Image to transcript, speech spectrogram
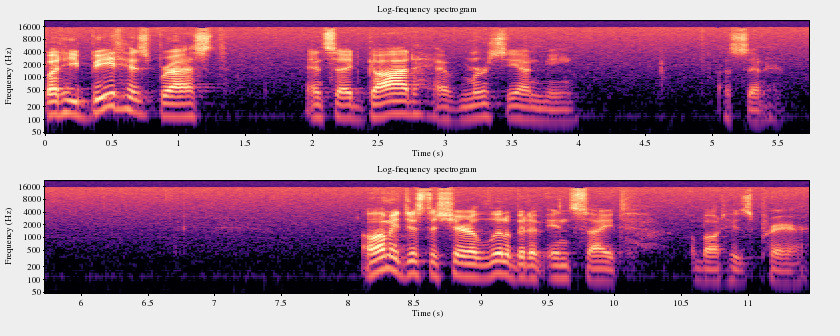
but he beat his breast and said, God, have mercy on me, a sinner. Allow me just to share a little bit of insight about his prayer.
